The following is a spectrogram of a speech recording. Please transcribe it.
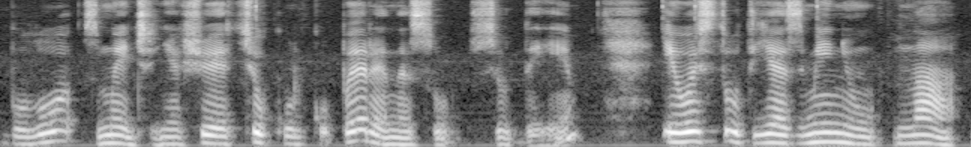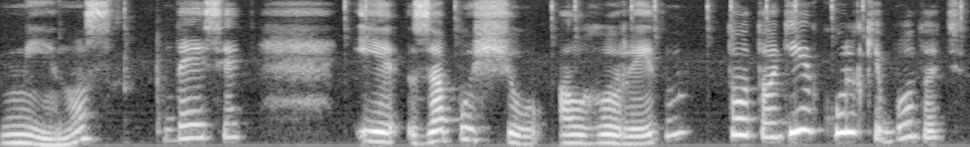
було зменшення. Якщо я цю кульку перенесу сюди, і ось тут я зміню на мінус 10 і запущу алгоритм, то тоді кульки будуть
